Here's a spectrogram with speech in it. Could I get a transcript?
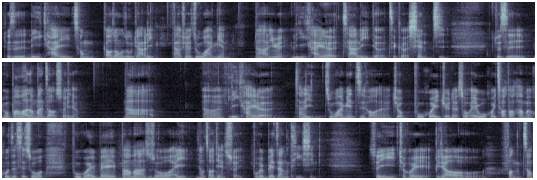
就是离开从高中住家里，大学住外面。那因为离开了家里的这个限制，就是我爸妈都蛮早睡的。那呃离开了家里住外面之后呢，就不会觉得说，哎，我会吵到他们，或者是说不会被爸妈说，哎，要早点睡，不会被这样提醒。所以就会比较放纵。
